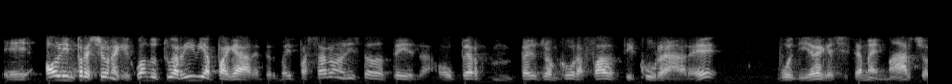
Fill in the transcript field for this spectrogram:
Eh, ho l'impressione che quando tu arrivi a pagare per bypassare una lista d'attesa o per peggio ancora farti curare, vuol dire che il sistema è in marcia.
